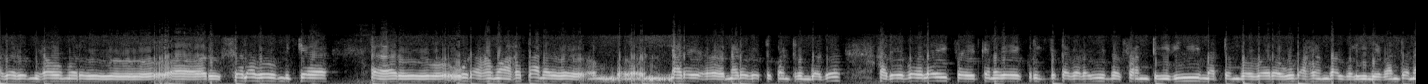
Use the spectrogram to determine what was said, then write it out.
அது ஒரு மிகவும் ஒரு ஒரு செலவு மிக்க ஒரு ஊடகமாகத்தான் அது நடை நடைபெற்றுக் கொண்டிருந்தது. அதே போல இப்ப ஏற்கனவே குறிப்பிட்டபடி இந்த சன் டிவி மற்றும் வெவ்வேறு ஊடகங்கள் வெளியிலே வந்தன.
